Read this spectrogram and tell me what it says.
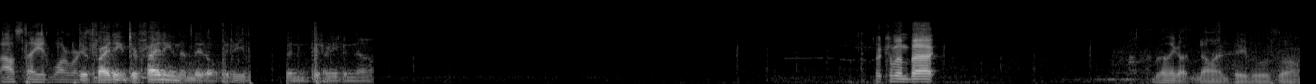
I'll stay at Waterworks. they're fighting. They're fighting in the middle. They don't even. They don't even know. They're coming back. We've only got nine people as well.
